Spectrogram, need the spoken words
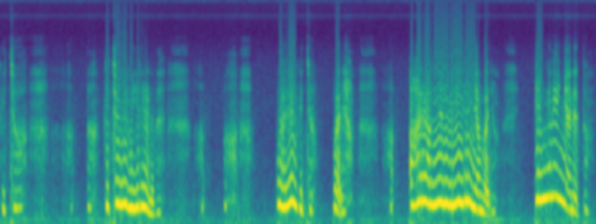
കിച്ചു കിച്ചുവിന്റെ നീരയാണിത് വരാം കിച്ചു വരാം. ആരറിഞ്ഞാലും ഇല്ലെങ്കിലും ഞാൻ വരും. എങ്ങനെയും ഞാൻ എത്തും.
